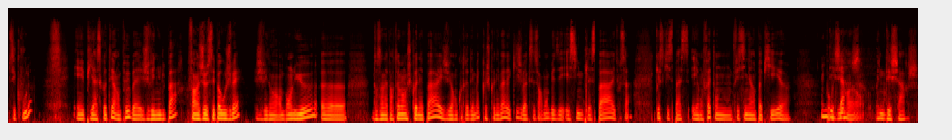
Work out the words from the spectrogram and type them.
c'est cool. Et puis, a ce côté un peu, ben, je vais nulle part. Enfin, je sais pas où je vais. Je vais dans, en banlieue, euh, dans un appartement que je connais pas et je vais rencontrer des mecs que je connais pas avec qui je vais accessoirement baiser. Et s'ils me plaisent pas et tout ça, qu'est-ce qui se passe? Et en fait, on me fait signer un papier. euh, Une pour dire décharge. euh, une décharge.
